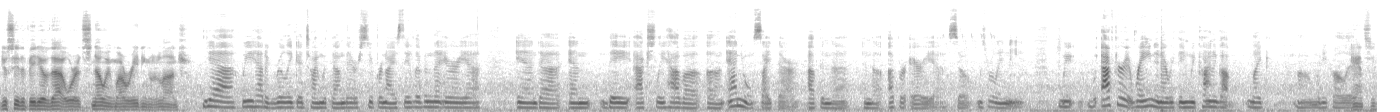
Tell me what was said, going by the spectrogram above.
you'll see the video of that where it's snowing while we're eating lunch. Yeah, we had a really good time with them. They're super nice. They live in the area, and uh, and they actually have a an annual site there up in the in the upper area. So it was really neat. We after it rained and everything, we kind of got like um, what do you call it? Antsy.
